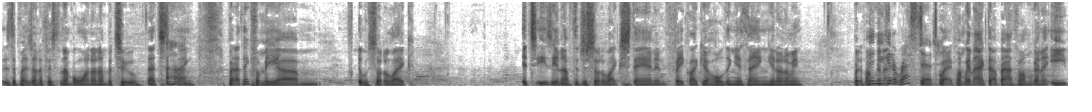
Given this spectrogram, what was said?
It depends on if it's number one or number two. That's the Uh-huh. thing. But I think for me, um, it was sort of like. It's easy enough to just sort of like stand and fake like you're holding your thing. You know what I mean? But if I'm then gonna, you get arrested. Right. If I'm going to act out bathroom, I'm going to eat.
